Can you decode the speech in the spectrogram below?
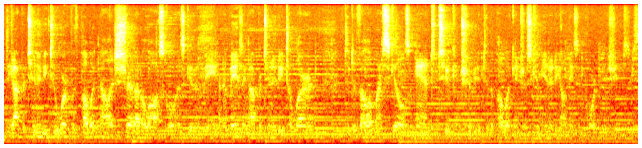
The opportunity to work with public knowledge straight out of law school has given me an amazing opportunity to learn, to develop my skills, and to contribute to the public interest community on these important issues.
